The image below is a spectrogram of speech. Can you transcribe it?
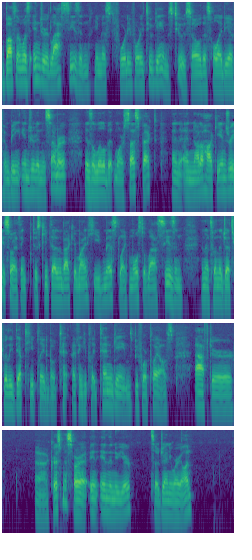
Byfuglien was injured last season. He missed 40, 42 games too. So this whole idea of him being injured in the summer is a little bit more suspect and, and not a hockey injury. So I think just keep that in the back of your mind. He missed like most of last season, and that's when the Jets really dipped. He played about 10, I think he played 10 games before playoffs after uh, Christmas or in, in the new year so January on.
